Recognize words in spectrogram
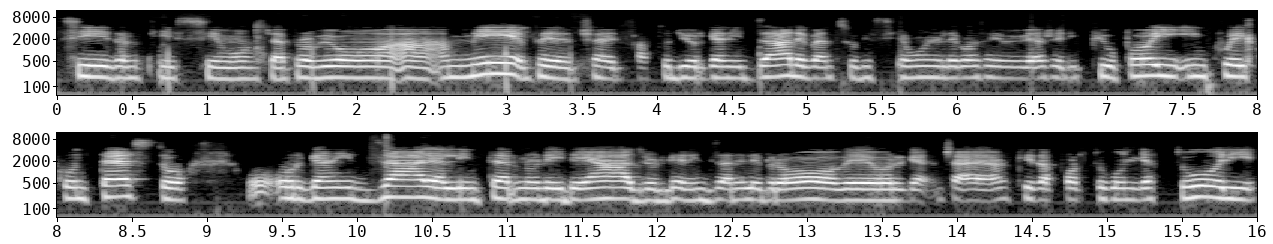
Sì, tantissimo, cioè proprio a, a me, per- cioè il fatto di organizzare penso che sia una delle cose che mi piace di più. Poi in quel contesto organizzare all'interno dei teatri, organizzare le prove, orga- cioè anche il rapporto con gli attori,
